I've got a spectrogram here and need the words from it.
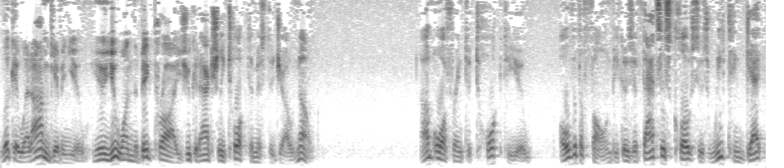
look at what I'm giving you. You you won the big prize. You could actually talk to Mr. Joe." No. I'm offering to talk to you over the phone because if that's as close as we can get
